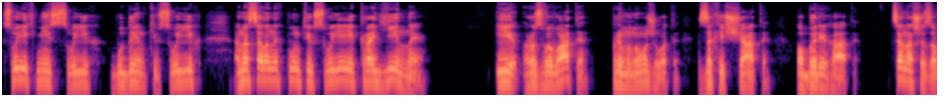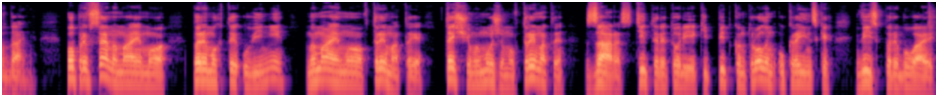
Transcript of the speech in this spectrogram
своїх міст, своїх будинків, своїх населених пунктів своєї країни і розвивати, примножувати, захищати, оберігати. Це наше завдання. Попри все, ми маємо перемогти у війні. Ми маємо втримати те, що ми можемо втримати зараз, ті території, які під контролем українських військ перебувають,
